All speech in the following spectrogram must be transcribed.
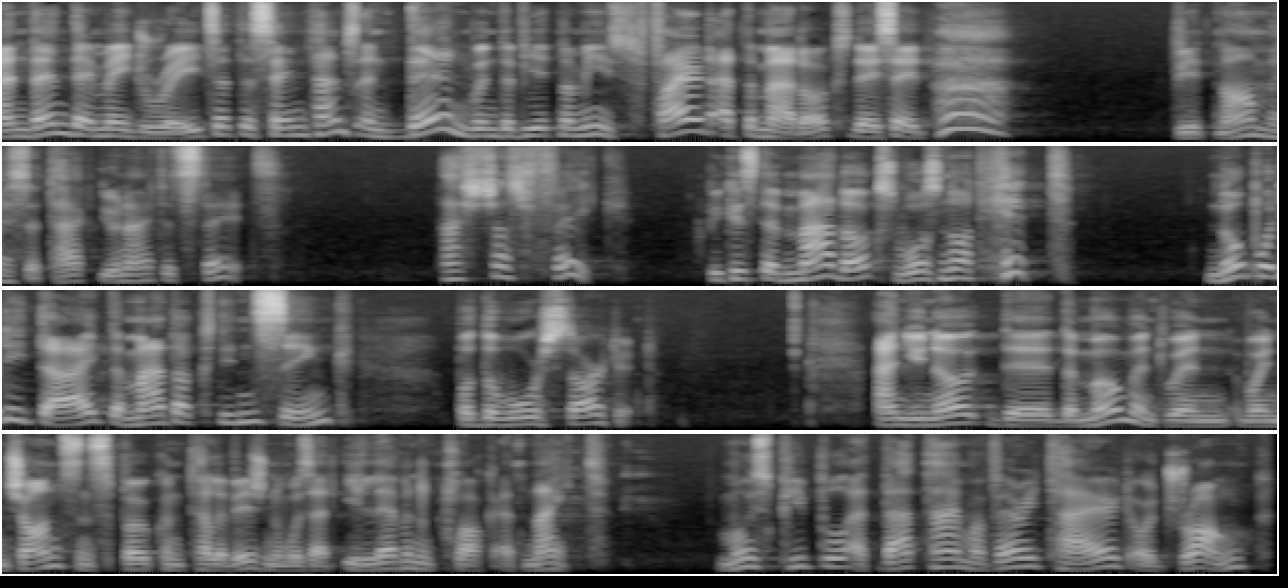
And then they made raids at the same time. And then when the Vietnamese fired at the Maddox, they said, ah, Vietnam has attacked the United States. That's just fake. Because the Maddox was not hit. Nobody died, the Maddox didn't sink, but the war started. And you know, the, the moment when, when Johnson spoke on television was at 11 o'clock at night. Most people at that time are very tired or drunk,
